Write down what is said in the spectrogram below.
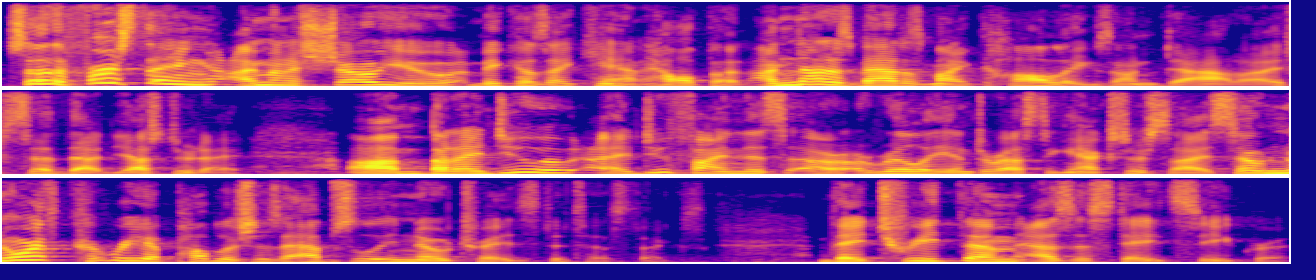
So the first thing I'm going to show you, because I can't help it, I'm not as bad as my colleagues on data. I said that yesterday. Um, but I do, I do find this a, a really interesting exercise. So North Korea publishes absolutely no trade statistics. They treat them as a state secret.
